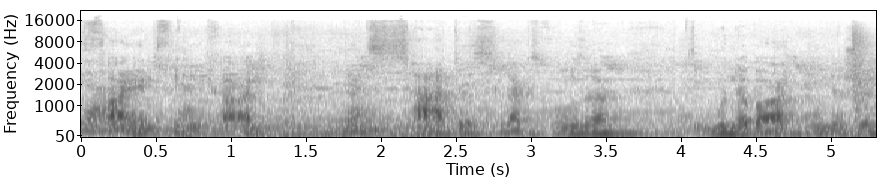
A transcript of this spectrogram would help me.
Ja. Fein, filigran, ganz zartes Lachsrosa. Wunderbar, wunderschön.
